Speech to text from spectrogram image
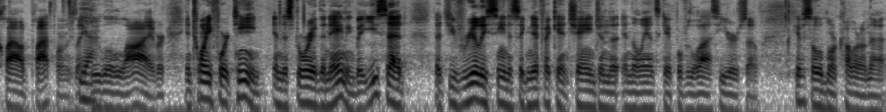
Cloud Platforms, like Yeah. Google Live, or in 2014 in the story of the naming, but you said that you've really seen a significant change in the, in the landscape over the last year or so. Give us a little more color on that.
